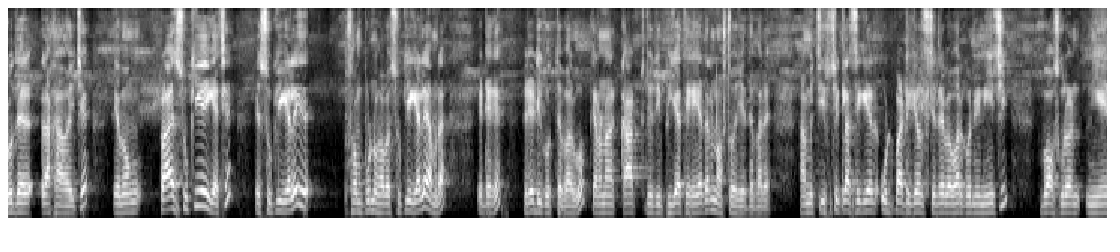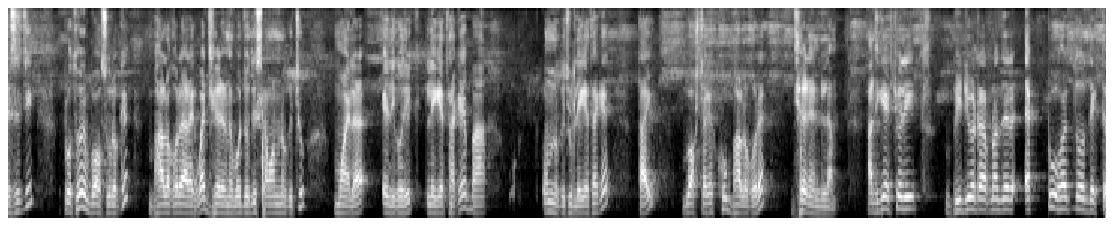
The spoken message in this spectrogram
রোদে রাখা হয়েছে এবং প্রায় শুকিয়েই গেছে। এ শুকিয়ে গেলেই, সম্পূর্ণভাবে শুকিয়ে গেলে আমরা এটাকে রেডি করতে পারব। কেননা কাঠ যদি ভিজা থেকে যায়, তাহলে নষ্ট হয়ে যেতে পারে। আমি চিপসি ক্লাসিকের উড পার্টিকেলস যেটা ব্যবহার করে নিয়েছি বক্সগুলো নিয়ে এসেছি। প্রথমে বক্সগুলোকে ভালো করে আরেকবার ঝেড়ে নেব। যদি সামান্য কিছু ময়লা এদিক ওদিক লেগে থাকে বা অন্য কিছু লেগে থাকে, তাই বক্সটাকে খুব ভালো করে ঝেড়ে নিলাম। আজকে অ্যাকচুয়ালি ভিডিওটা আপনাদের একটু হয়তো দেখতে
